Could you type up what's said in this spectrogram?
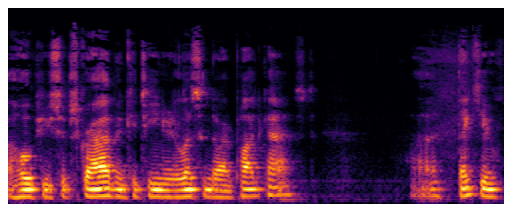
I hope you subscribe and continue to listen to our podcast. Uh, thank you.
